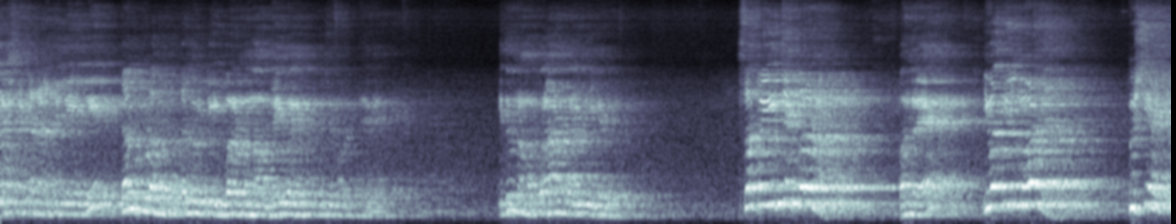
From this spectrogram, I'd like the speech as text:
ದಕ್ಷಿಣ ಕನ್ನಡ ಜಿಲ್ಲೆಯಲ್ಲಿ ಕಲ್ಕುಡ ಮತ್ತು ಕಲ್ಲುರುಟಿ ಇಬ್ಬರನ್ನು ನಾವು ದೈವ ಎಂದು ಪೂಜೆ ಮಾಡುತ್ತೇವೆ. ಇದು ನಮ್ಮ ಪುರಾಣದ ರೀತಿಗೆ ಸ್ವಲ್ಪ ಈಚೆ ಬರೋಣ ಬಂದ್ರೆ ಇವತ್ತು ನೋಡಿದೆ ಖುಷಿ ಆಯ್ತು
